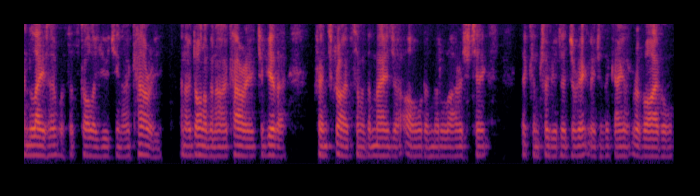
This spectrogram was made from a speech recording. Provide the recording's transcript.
and later with the scholar Eugene O'Curry. And O'Donovan and O'Curry together transcribed some of the major Old and Middle Irish texts that contributed directly to the Gaelic revival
